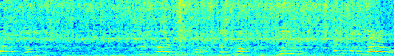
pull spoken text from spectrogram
그 하나님이 여기 그 하나님이 이루어 하시며 우리 행복의 나라로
